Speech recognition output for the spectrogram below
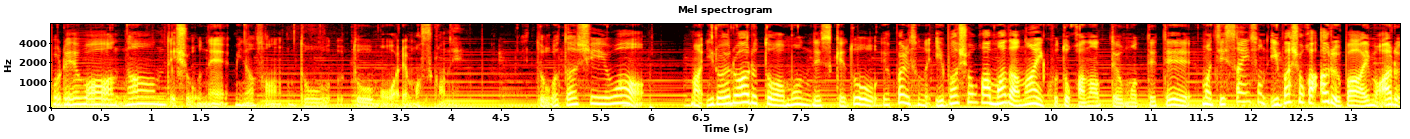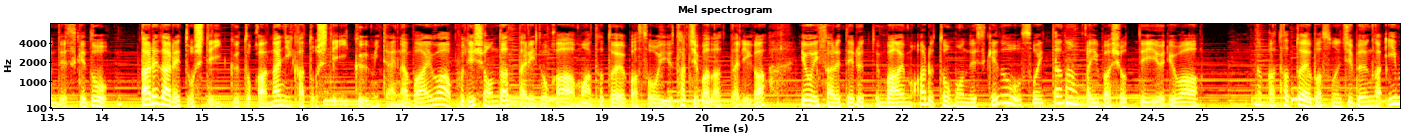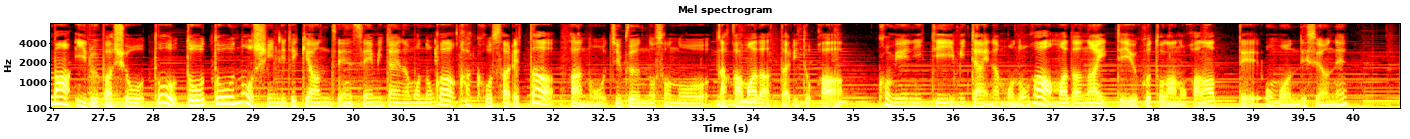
これは何でしょうね？皆さんどうどう思われますかね、えっと、私はまあいろいろあるとは思うんですけどやっぱりその居場所がまだないことかなって思ってて、まあ、実際にその居場所がある場合もあるんですけど誰々としていくとか何かとしていくみたいな場合はポジションだったりとか、まあ、例えばそういう立場だったりが用意されてるって場合もあると思うんですけどそういったなんか居場所っていうよりはなんか例えばその自分が今いる場所と同等の心理的安全性みたいなものが確保されたあの自分のその仲間だったりとかコミュニティみたいなものがまだないっていうことなのかなって思うんですよね。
